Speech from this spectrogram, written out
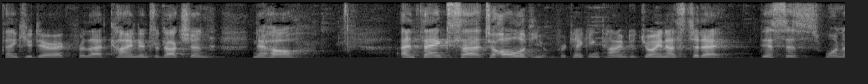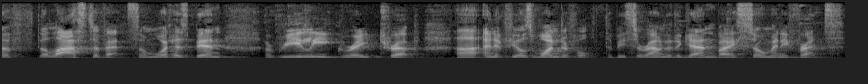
Thank you, Derek, for that kind introduction. Neho, and thanks uh, to all of you for taking time to join us today. This is one of the last events on what has been a really great trip, uh, and it feels wonderful to be surrounded again by so many friends.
